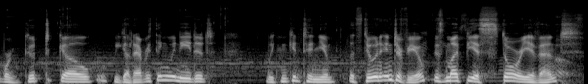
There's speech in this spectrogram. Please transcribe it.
We're good to go. We got everything we needed. We can continue. Let's do an interview. This might be a story event.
